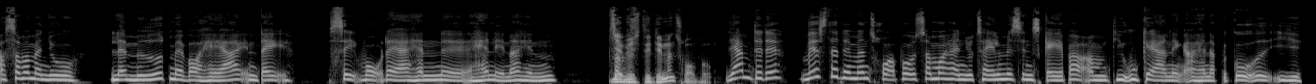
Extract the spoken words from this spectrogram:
Og så må man jo lade mødet med vor herre en dag se, hvor det er, han, øh, han ender henne. Ja, hvis det er det, man tror på. Jamen, det er det. Hvis det er det, man tror på, så må han jo tale med sin skaber om de ugerninger, han har begået i,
